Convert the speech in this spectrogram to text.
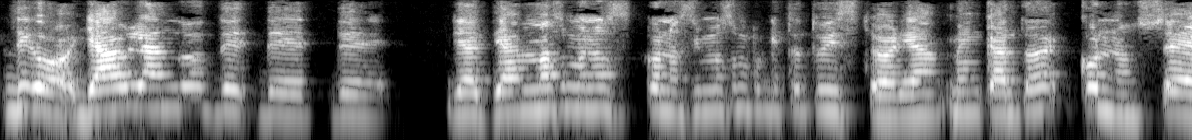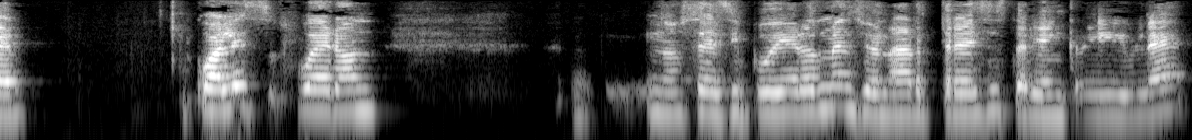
digo, ya hablando de, de, ya, ya más o menos conocimos un poquito tu historia, me encanta conocer cuáles fueron, no sé, si pudieras mencionar tres estaría increíble,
